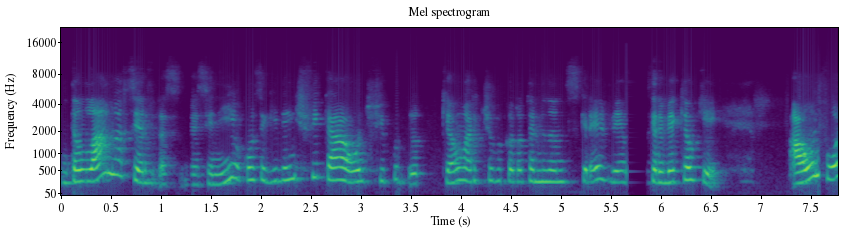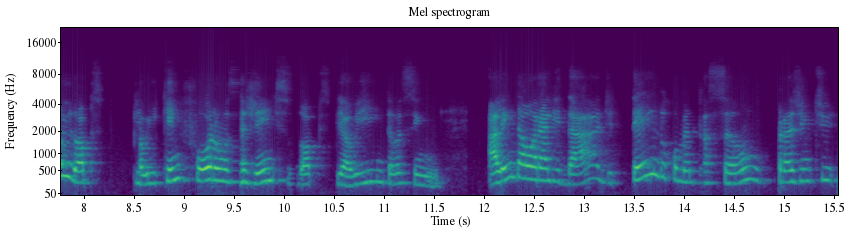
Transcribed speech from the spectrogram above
Então, lá no acervo da, CNI, eu consegui identificar onde fico, que é um artigo que eu estou terminando de escrever. Escrever que é o quê? Aonde foi o DOPS Piauí? Quem foram os agentes do DOPS Piauí? Então, assim, além da oralidade, tem documentação para a gente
